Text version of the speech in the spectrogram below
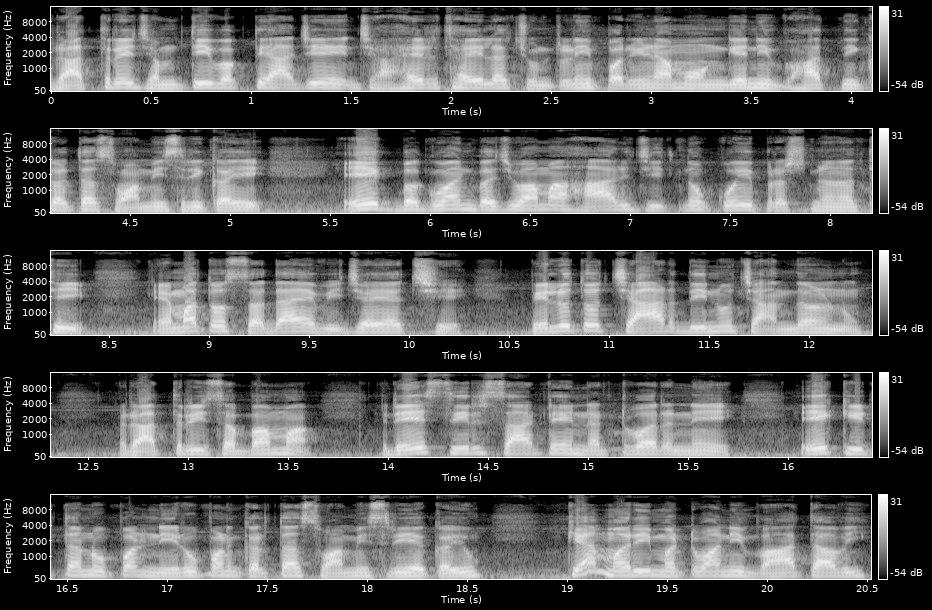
રાત્રે જમતી વખતે આજે જાહેર થયેલા ચૂંટણી પરિણામો અંગેની વાત નીકળતા સ્વામીશ્રી કહે, એક ભગવાન ભજવામાં હાર જીતનો કોઈ પ્રશ્ન નથી. એમાં તો સદાય વિજય જ છે. પેલું તો ચાર દીનું ચાંદણનું. રાત્રિ સભામાં રે શિર સાટે નટવરને એ કીર્તન ઉપર નિરૂપણ કરતાં સ્વામીશ્રીએ કહ્યું, ક્યાં મરી મટવાની વાત આવી?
